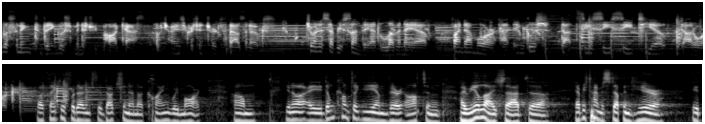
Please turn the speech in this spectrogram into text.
listening to the English Ministry podcast of Chinese Christian Church Thousand Oaks. Join us every Sunday at 11 a.m. Find out more at english.cccto.org. Well, thank you for that introduction and a kind remark. Um, you know, I don't come to EM very often. I realize that uh, every time I step in here, it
